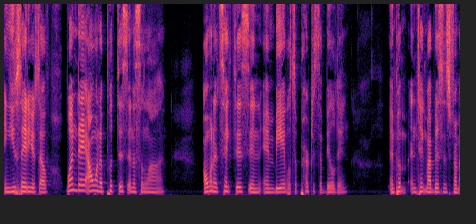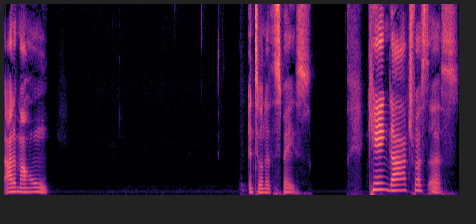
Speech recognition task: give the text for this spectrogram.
and you say to yourself, one day I want to put this in a salon. I want to take this and, and be able to purchase a building and put and take my business from out of my home into another space. Can God trust us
